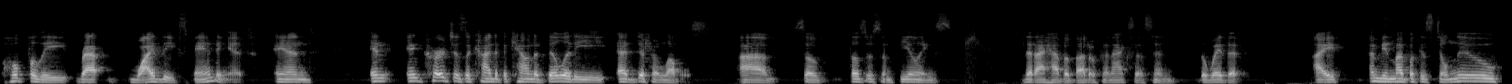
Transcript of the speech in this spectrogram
hopefully widely expanding it and, and encourages a kind of accountability at different levels. Um, so those are some feelings that I have about open access and the way that I, I mean, my book is still new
